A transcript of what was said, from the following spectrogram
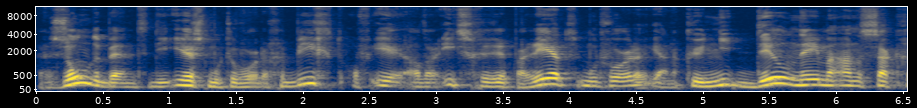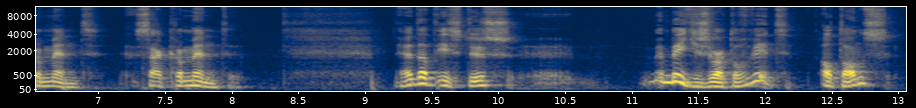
zonde bent die eerst moeten worden gebiecht of er iets gerepareerd moet worden, ja, dan kun je niet deelnemen aan de sacrament, sacramenten. Ja, dat is dus eh, een beetje zwart of wit. Althans,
